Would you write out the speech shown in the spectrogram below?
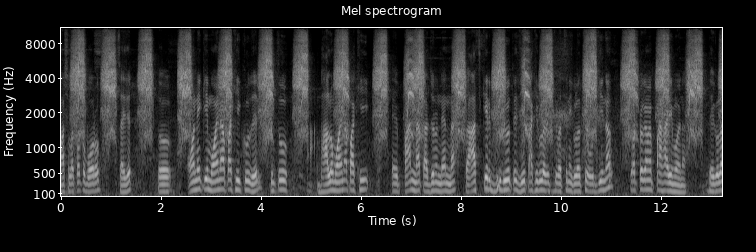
মাসালা কত বড় সাইজের তো অনেকে ময়না পাখি খুঁজেন কিন্তু ভালো ময়না পাখি পান না, তার জন্য নেন না। তো আজকের ভিডিওতে যে পাখিগুলো দেখতে পাচ্ছেন, এগুলো হচ্ছে অরিজিনাল চট্টগ্রামে পাহাড়ি ময়না। তো এগুলো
